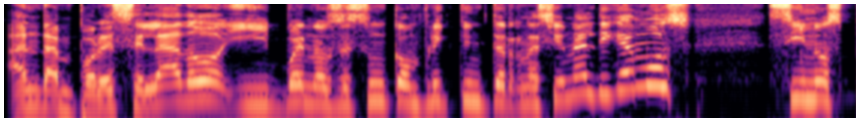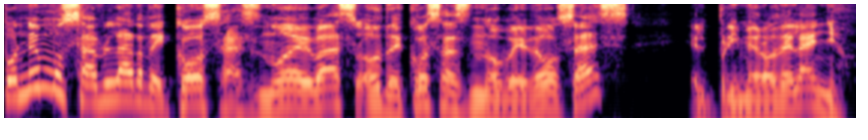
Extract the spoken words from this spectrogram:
andan por ese lado y bueno, es un conflicto internacional. Digamos, si nos ponemos a hablar de cosas nuevas o de cosas novedosas, el primero del año,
